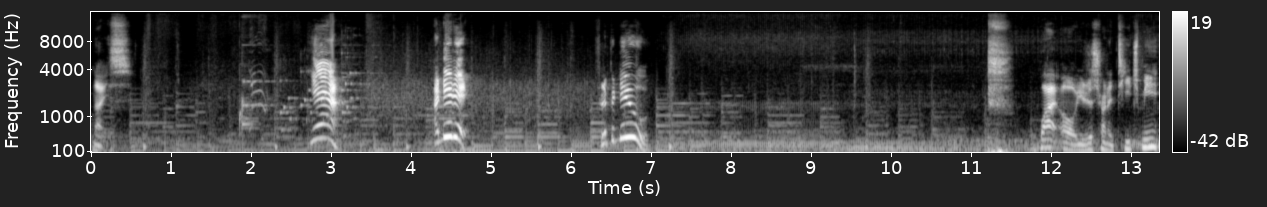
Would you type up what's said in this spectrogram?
Nice. Yeah! I did it! Flip a doo! Why? Oh, you're just trying to teach me?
